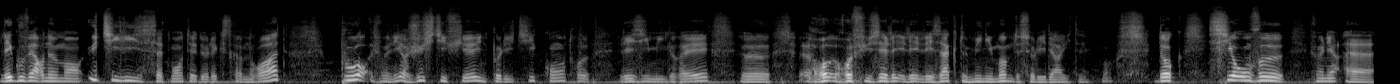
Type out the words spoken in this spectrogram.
les gouvernements utilisent cette montée de l'extrême droite pour justifier une politique contre les immigrés, euh, refuser les, actes minimums de solidarité. Donc, si on veut, euh,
